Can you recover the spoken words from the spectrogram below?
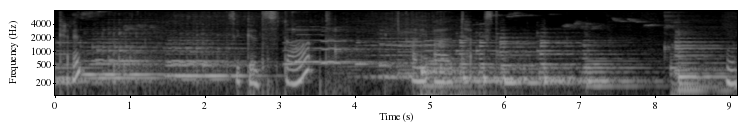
Okay. It's a good start. How do you add text? Oh,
